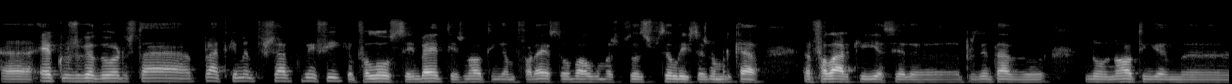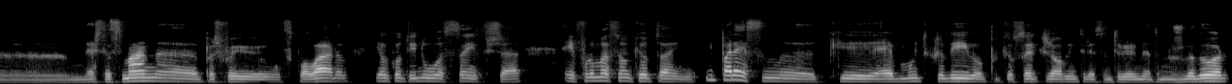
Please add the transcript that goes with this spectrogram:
Uh, é que o jogador está praticamente fechado com o Benfica. Falou-se em Betis, Nottingham Forest, houve algumas pessoas especialistas no mercado a falar que ia ser uh, apresentado no Nottingham uh, esta semana, depois foi o futebol árabe, ele continua sem fechar. A informação que eu tenho, e parece-me que é muito credível, porque eu sei que já houve interesse anteriormente no jogador,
